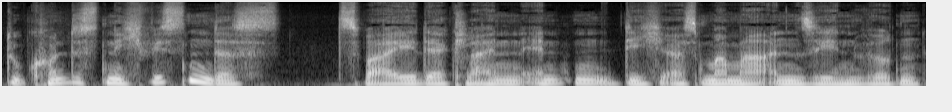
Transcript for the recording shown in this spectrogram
du konntest nicht wissen, dass zwei der kleinen Enten dich als Mama ansehen würden.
